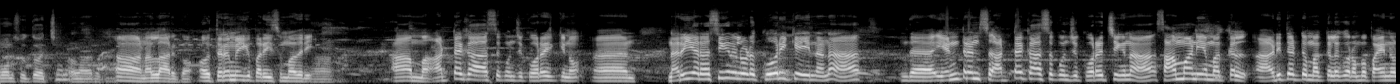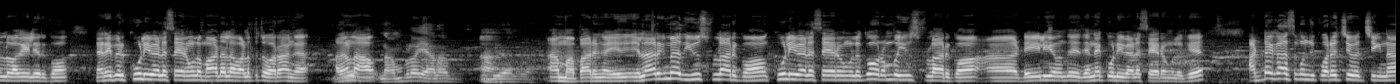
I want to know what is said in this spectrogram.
மூணு சுத்து வச்சா நல்லா இருக்கும். ஆ நல்லா இருக்கும். ஒரு திறமைக்கு பரிசு மாதிரி. ஆமாம் அட்டை காசு கொஞ்சம் குறைக்கணும். நிறைய ரசிகர்களோட கோரிக்கை என்னன்னா இந்த என்ட்ரன்ஸ் அட்டை காசை கொஞ்சம் குறைச்சிங்கன்னா சாமானிய மக்கள் அடித்தட்டு மக்களுக்கும் ரொம்ப பயனுள்ள வகையில் இருக்கும். நிறைய பேர் கூலி வேலை செய்கிறவங்கள மாடெல்லாம் வளர்த்துட்டு வராங்க. அதனால நம்மளும் ஏழை ஆ. வேலை தான். ஆமாம் பாருங்கள் இது எல்லாருக்குமே அது யூஸ்ஃபுல்லாக இருக்கும். கூலி வேலை செய்கிறவங்களுக்கும் ரொம்ப யூஸ்ஃபுல்லாக இருக்கும். டெய்லியும் வந்து தினக்கூலி வேலை செய்கிறவங்களுக்கு அட்டை காசு கொஞ்சம் குறைச்சி வச்சிங்கன்னா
